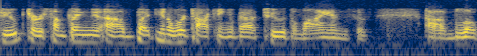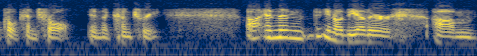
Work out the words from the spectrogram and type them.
duped or something. Uh, but you know, we're talking about two of the lions of um, local control in the country. Uh, and then you know, the other um,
